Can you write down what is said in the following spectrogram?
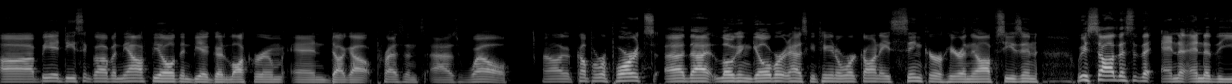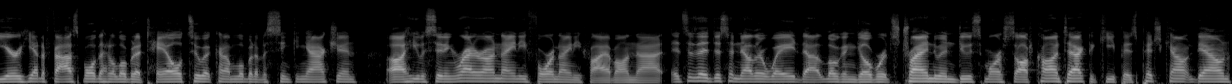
uh, be a decent glove in the outfield, and be a good locker room and dugout presence as well. Uh, a couple reports uh, that Logan Gilbert has continued to work on a sinker here in the offseason. We saw this at the end, end of the year. He had a fastball that had a little bit of tail to it, kind of a little bit of a sinking action. Uh, he was sitting right around 94, 95 on that. It's just another way that Logan Gilbert's trying to induce more soft contact to keep his pitch count down.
